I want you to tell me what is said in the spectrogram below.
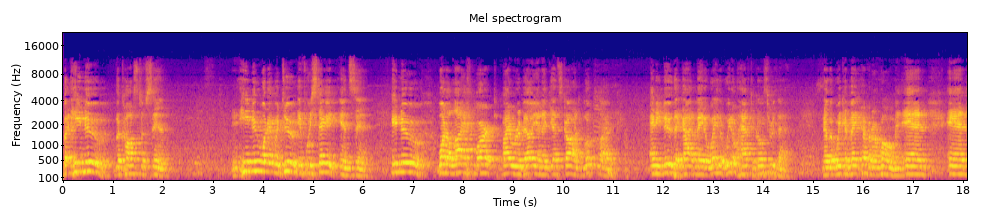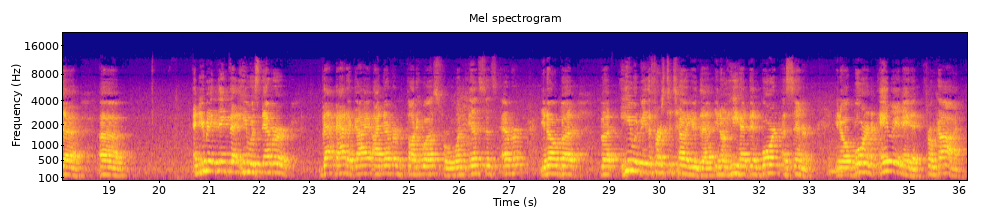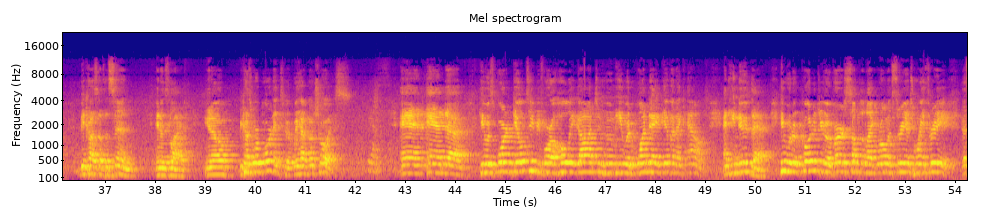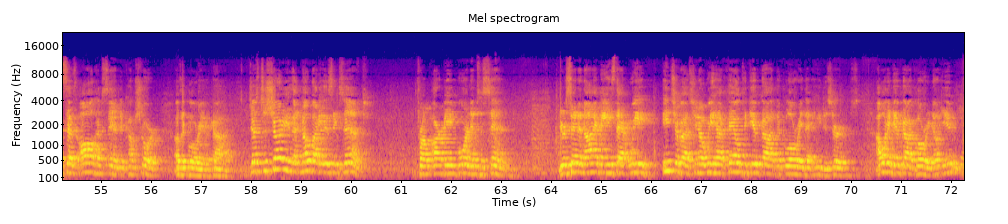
But he knew the cost of sin. He knew what it would do if we stayed in sin. He knew what a life marked by rebellion against God looked like. And he knew that God made a way that we don't have to go through that. You know, that we can make heaven our home. And, and, uh, uh, and you may think that he was never that bad a guy. I never thought he was for one instance ever. You know, but but he would be the first to tell you that, you know, he had been born a sinner. You know, born alienated from God because of the sin in his life. You know, because we're born into it. We have no choice. Yes. And, and uh, he was born guilty before a holy God to whom he would one day give an account. And he knew that. He would have quoted you a verse, something like Romans 3 and 23, that says, All have sinned and come short of the glory of God. Just to show you that nobody is exempt from our being born into sin. Your sin and I means that we, each of us, you know, we have failed to give God the glory that he deserves. I want to give God glory, don't you?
